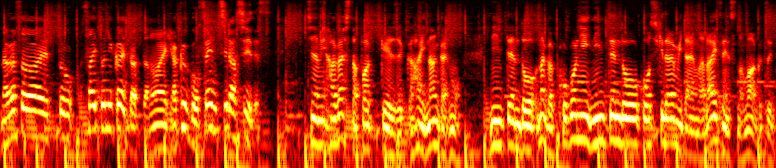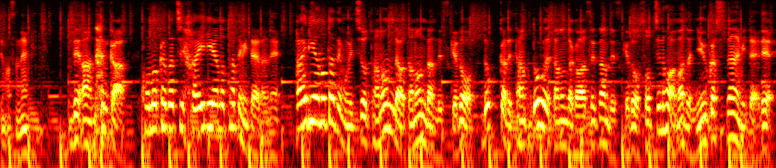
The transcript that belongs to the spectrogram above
長さはえっとサイトに書いてあったのは105センチらしいです。ちなみに剥がしたパッケージがはい何回も任天堂なんかここに任天堂公式だよみたいなライセンスのマークついてますね。であなんかこの形ハイリアの盾みたいだね。ハイリアの盾も一応頼んだは頼んだんですけどどっかでたどこで頼んだか忘れたんですけどそっちの方はまだ入荷してないみたいで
